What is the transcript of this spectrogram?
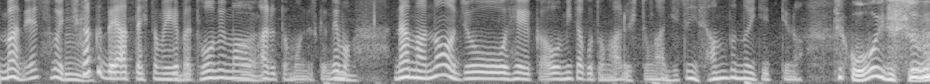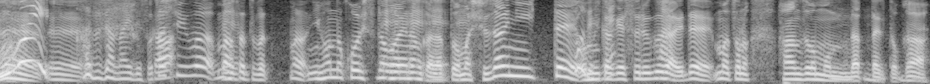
まあねすごい近くで会った人もいれば遠目もあると思うんですけど、でも、生の女王陛下を見たことがある人が実に3分の1っていうのは結構多いですよね。すごい数じゃないですか？私はまあ例えば、まあ、日本の皇室の場合なんかだと、まあ、取材に行ってお見かけするぐらいでまあ、その半蔵門だったりとか、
